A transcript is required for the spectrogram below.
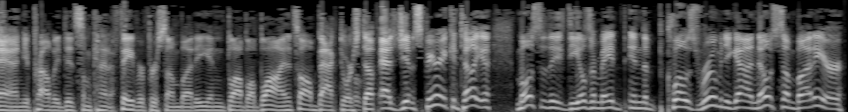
and you probably did some kind of favor for somebody, and blah blah blah. And it's all backdoor stuff. As Jim Speary can tell you, most of these deals are made in the closed room, and you got to know somebody or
